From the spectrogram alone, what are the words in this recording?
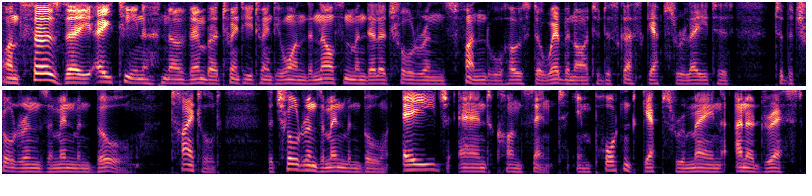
On Thursday, 18 November 2021, the Nelson Mandela Children's Fund will host a webinar to discuss gaps related to the Children's Amendment Bill, titled The Children's Amendment Bill Age and Consent Important Gaps Remain Unaddressed.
